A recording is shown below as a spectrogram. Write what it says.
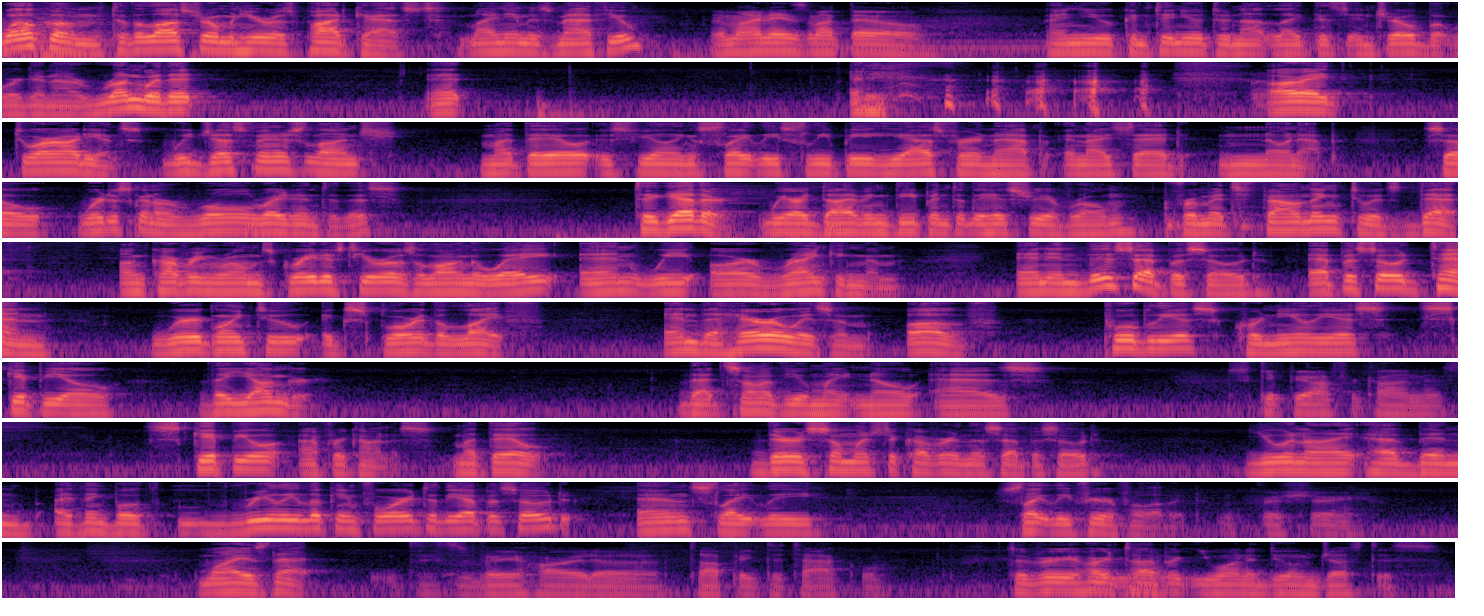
Welcome to the Lost Roman Heroes podcast. My name is Matthew, And my name is Mateo. and you continue to not like this intro, but we're gonna run with it. And Eddie. All right, to our audience, we just finished lunch. Mateo is feeling slightly sleepy. He asked for a nap, and I said no nap. So we're just gonna roll right into this. Together, we are diving deep into the history of Rome, from its founding to its death, uncovering Rome's greatest heroes along the way, and we are ranking them. And in this episode, episode 10, we're going to explore the life and the heroism of Publius Cornelius Scipio the Younger, that some of you might know as Scipio Africanus. Scipio Africanus. Mateo, there is so much to cover in this episode. You and I have been, I think, both really looking forward to the episode and slightly, slightly fearful of it. For sure. Why is that? It's a very hard uh, topic to tackle. It's a very hard you topic. Want, you want to do him justice.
